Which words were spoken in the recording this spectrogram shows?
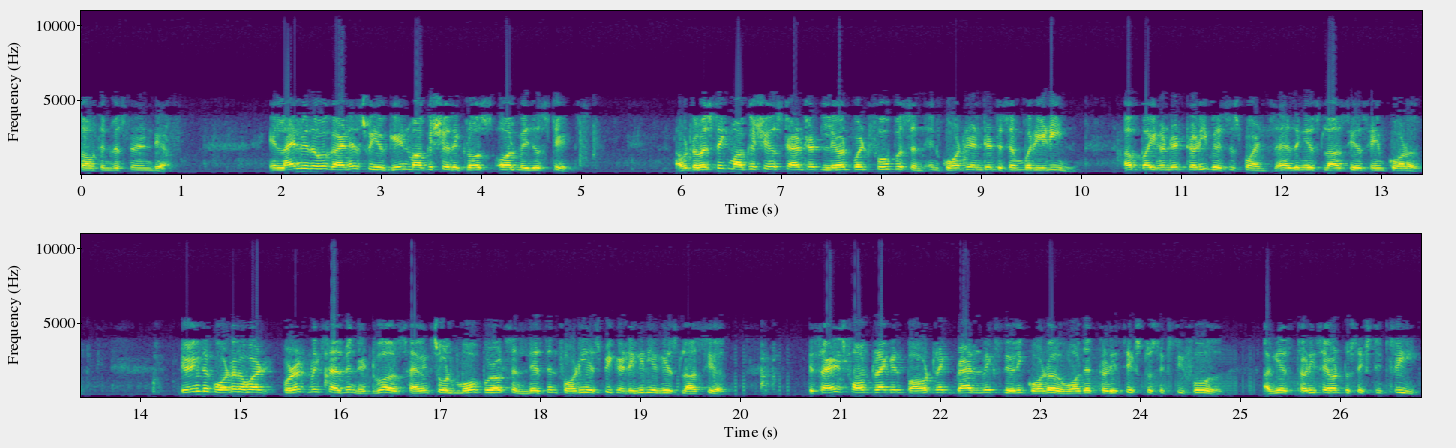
South and Western India. In line with our guidance, we have gained market share across all major states. Our domestic market share stands at 11.4% in quarter ended December 18, up by 130 basis points as against last year's same quarter. During the quarter, our product mix has been adverse, having sold more products in less than 40 HP category against last year. Besides, Farmtrac and Powertrac brand mix during quarter was at 36 to 64 against 37 to 63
